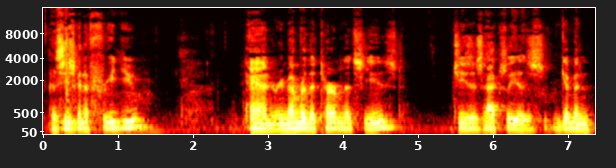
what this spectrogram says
because he's going to feed you. And remember the term that's used? Jesus actually is given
